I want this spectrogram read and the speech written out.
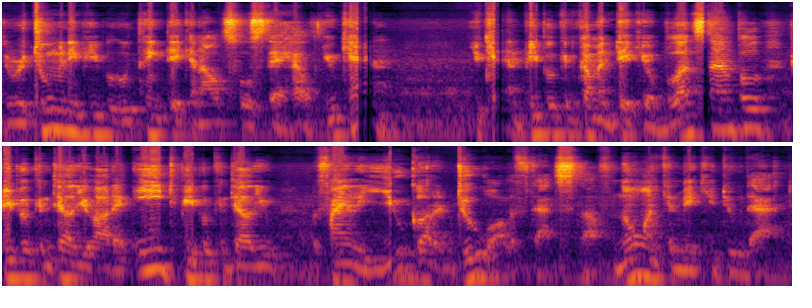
There are too many people who think they can outsource their health. You can. You can. People can come and take your blood sample. People can tell you how to eat. People can tell you, but finally, you got to do all of that stuff. No one can make you do that.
